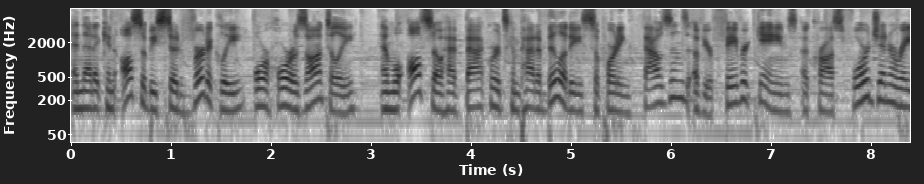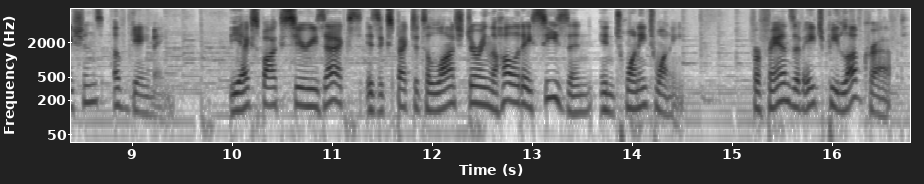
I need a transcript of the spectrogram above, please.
and that it can also be stood vertically or horizontally, and will also have backwards compatibility supporting thousands of your favorite games across four generations of gaming. The Xbox Series X is expected to launch during the holiday season in 2020. For fans of H.P. Lovecraft,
